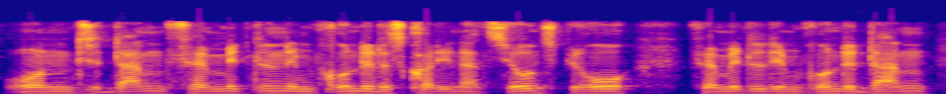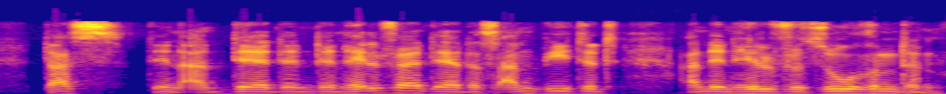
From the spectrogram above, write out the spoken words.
Und dann vermitteln im Grunde das Koordinationsbüro, vermittelt im Grunde dann das, den, der, den, den Helfer, der das anbietet, an den Hilfesuchenden.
